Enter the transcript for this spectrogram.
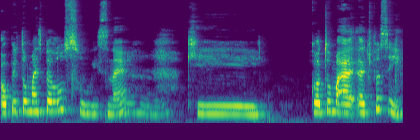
optou mais pelo SUS, né? Uhum. que quanto mais é tipo assim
